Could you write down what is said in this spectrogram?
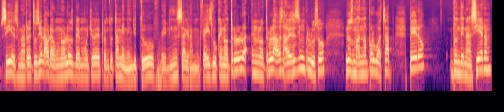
Sí, es una red social. Ahora uno los ve mucho de pronto también en YouTube, en Instagram, en Facebook, en, otro, en otros lados. A veces incluso los mandan por WhatsApp. Pero donde nacieron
